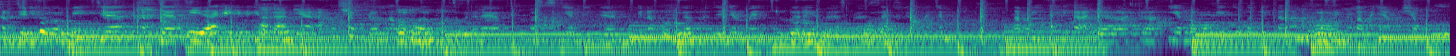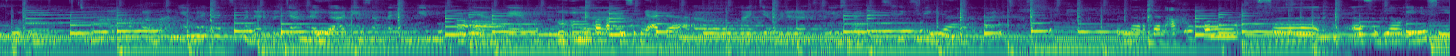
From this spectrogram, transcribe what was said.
kerja di bawah meja kerja Iya. ya kayak gitu gitu kan Uh-uh. ya ada. Atau ngajak beneran serius ngajak sini sini? Iya. bener dan aku pun se eh, sejauh ini sih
